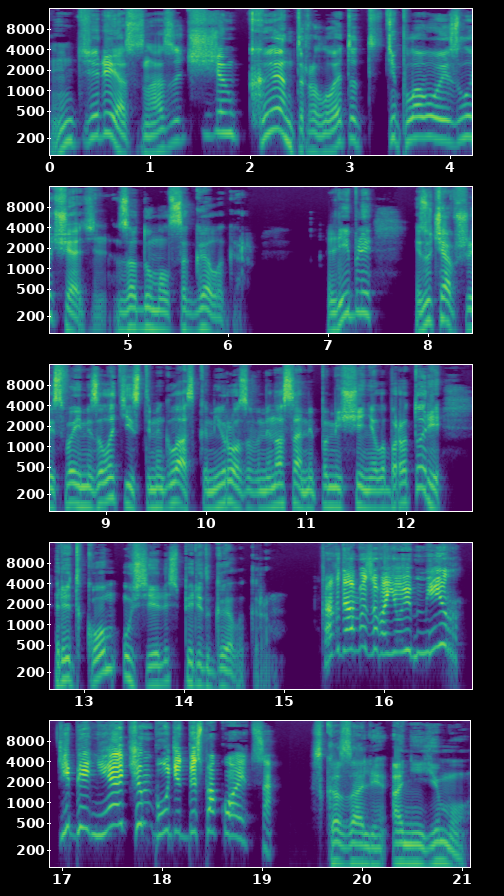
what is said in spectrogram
«Интересно, а зачем Кентрелу этот тепловой излучатель?» — задумался Геллагер. Либли, изучавшие своими золотистыми глазками и розовыми носами помещение лаборатории, редком уселись перед Геллагером. «Когда мы завоюем мир, тебе не о чем будет беспокоиться», — сказали они ему.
